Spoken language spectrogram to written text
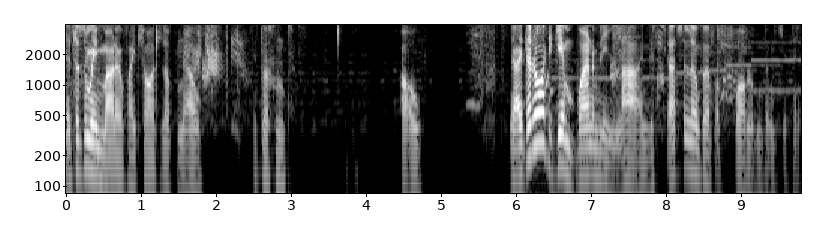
It doesn't really matter if I charge it up now. It doesn't. Uh oh Yeah, I don't know why the game randomly lags. That's a little bit of a problem, don't you think?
